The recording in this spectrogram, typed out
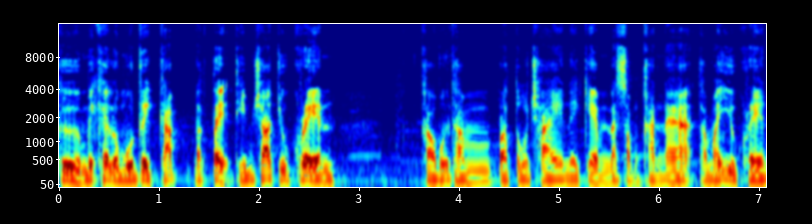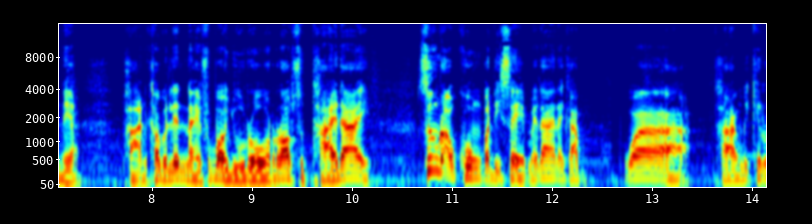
คือมิเคโลมูดริกครับ นักเตะทีมชาติยูเครน เขาเพิ่งทำประตูชัยในเกมนัดสำคัญนะฮะทำให้ยูเครนเนี่ยผ่านเข้าไปเล่นในฟุตบอลยูโรรอบสุดท้ายได้ ซึ่งเราคงปฏิเสธไม่ได้นะครับว่าทางมิเคโล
